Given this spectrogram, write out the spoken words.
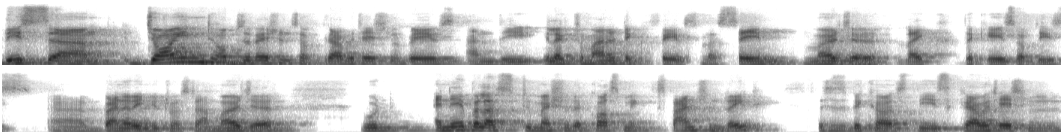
These um, joint observations of gravitational waves and the electromagnetic waves from the same merger, like the case of these uh, binary neutron star merger, would enable us to measure the cosmic expansion rate. This is because these gravitational,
